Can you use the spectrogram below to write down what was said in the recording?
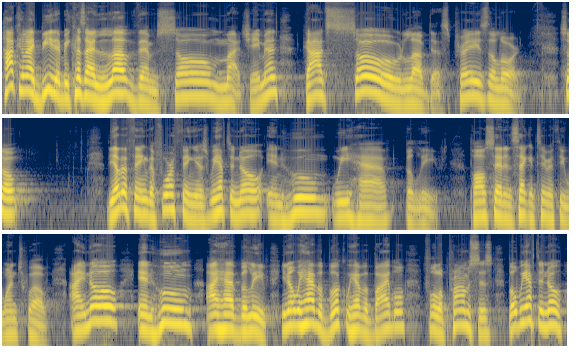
How can I be there? Because I love them so much. Amen. God so loved us. Praise the Lord. So, the other thing, the fourth thing is we have to know in whom we have believed. Paul said in 2 Timothy 1:12, "I know in whom I have believed." You know, we have a book, we have a Bible full of promises, but we have to know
